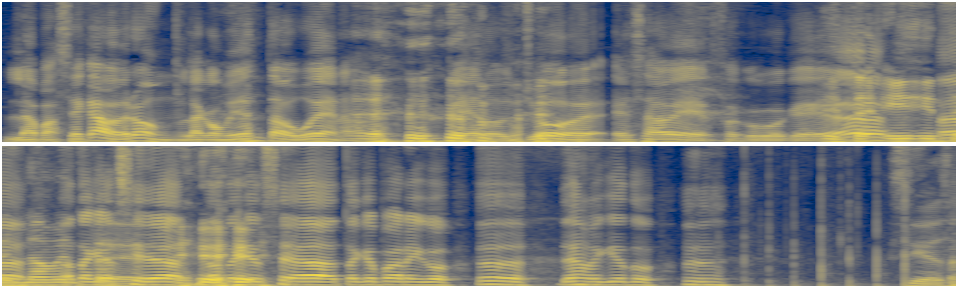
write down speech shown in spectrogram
La pasé cabrón, la comida está buena, pero yo esa vez fue como que, Inter- "Ah, ah, internamente- ataque de ansiedad, ataque ansiedad, ataque pánico, ah, déjame quieto. ah". Sí, eso,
